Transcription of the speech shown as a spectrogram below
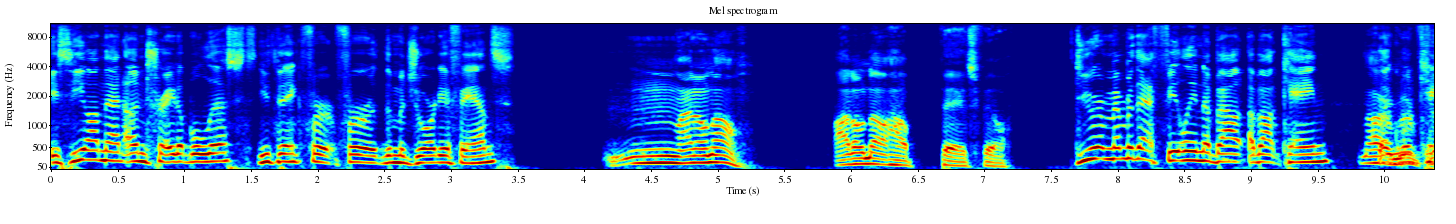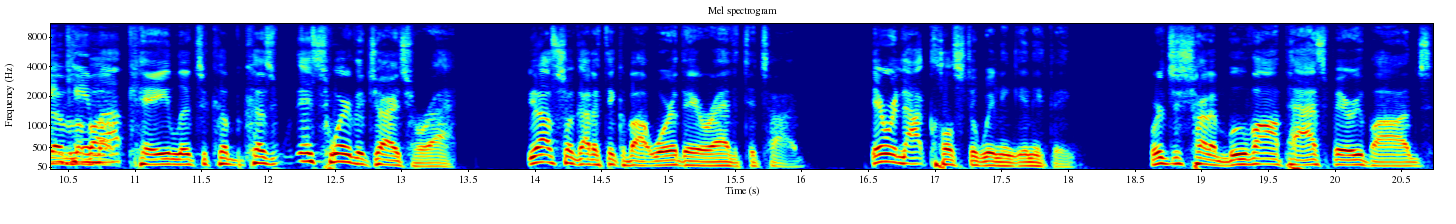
is he on that untradeable list? You think for for the majority of fans? Mm, I don't know. I don't know how fans feel. Do you remember that feeling about about Cain? I like when remember Cain came about up. Cain Lincecum because it's where the Giants were at. You also got to think about where they were at at the time. They were not close to winning anything. We're just trying to move on past Barry Bonds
